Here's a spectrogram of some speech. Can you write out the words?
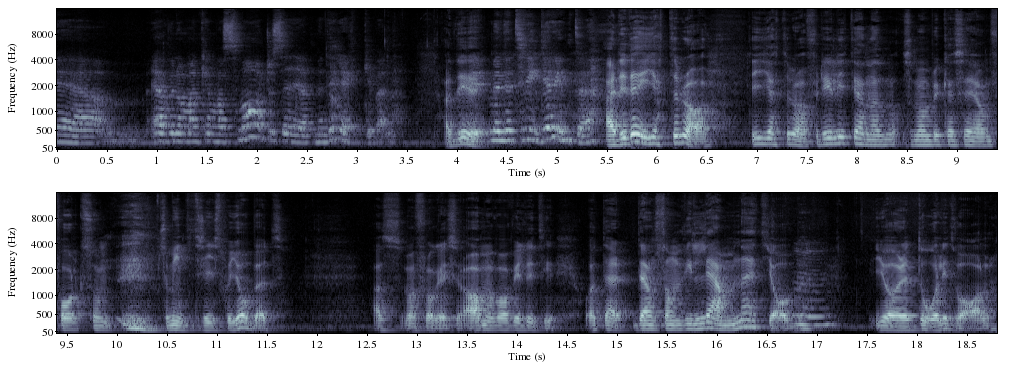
Eh, även om man kan vara smart och säga att men det räcker väl. Ja, Men, det, det, men det triggar inte. ja, det där är jättebra. Det är jättebra, för det är lite grann som man brukar säga om folk som, som inte trivs på jobbet. Alltså man frågar liksom, ja men vad vill du till? Och där, den som vill lämna ett jobb gör ett dåligt val.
